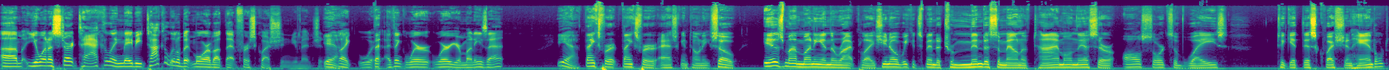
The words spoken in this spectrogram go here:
um, you want to start tackling maybe talk a little bit more about that first question you mentioned. Yeah, like wh- that, I think where where your money's at. Yeah, thanks for thanks for asking, Tony. So is my money in the right place? You know, we could spend a tremendous amount of time on this. There are all sorts of ways to get this question handled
